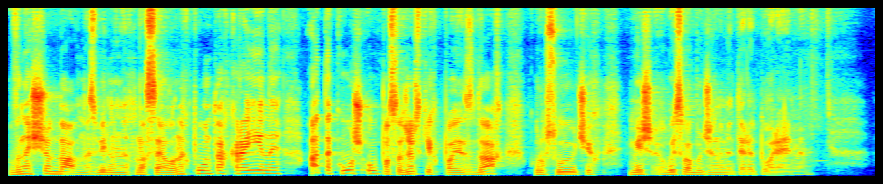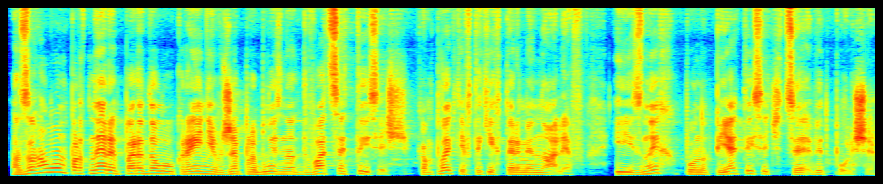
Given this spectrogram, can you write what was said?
в нещодавно звільнених населених пунктах країни, а також у пасажирських поїздах, курсуючих між висвободженими територіями. А загалом партнери передали Україні вже приблизно 20 тисяч комплектів таких терміналів, і з них понад 5 тисяч це від Польщі.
